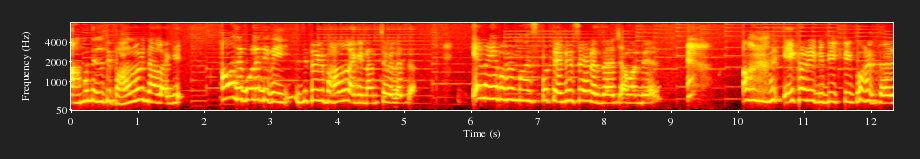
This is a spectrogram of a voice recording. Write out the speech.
আমাদের যদি ভালোই না লাগে আমাদের বলে দিবি যে তোকে ভালো লাগে না চলে যা। কেন এভাবে মাছ পথে এনে ছেড়ে দাস আমাদের? আর এখানে এনে বিক্রি করে দাস।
